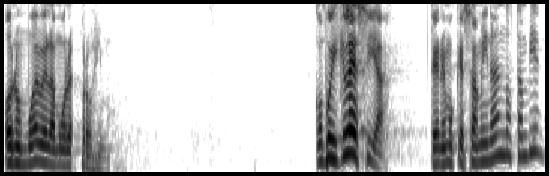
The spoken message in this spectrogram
O nos mueve el amor al prójimo. Como iglesia tenemos que examinarnos también.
